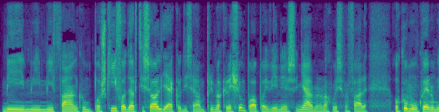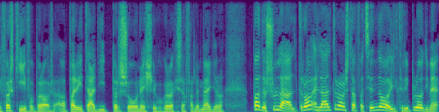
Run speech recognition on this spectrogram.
mi, mi, mi, fa anche un po' schifo darti soldi, ecco, diciamo, prima cresci un po', poi vieni a insegnarmelo, no? Come si fa a fare? O comunque non mi fa schifo, però a parità di persone scelgo quella che sa farle meglio, no? Vado sull'altro e l'altro sta facendo il triplo di me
